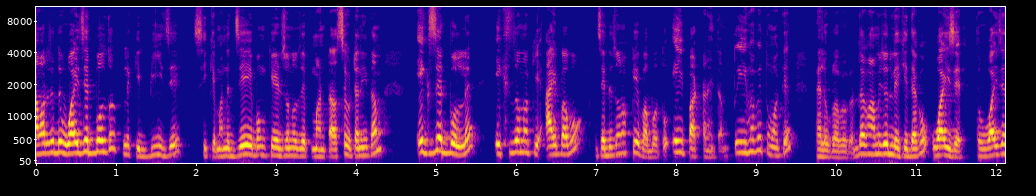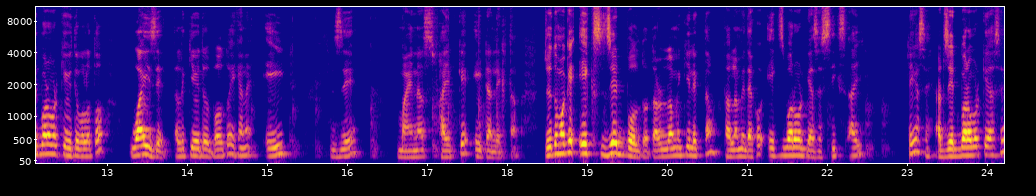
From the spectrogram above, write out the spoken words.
আমার যদি ওয়াই জেড বলতো, তাহলে কি বি জে সি কে মানে জে এবং কে এর জন্য যে মানটা আছে ওটা নিতাম। এক্স জেড বললে এক্স জন্য কি আই পাবো জেড এর জন্য কে পাবো, তো এই পার্টটা নিতাম। তো এইভাবে তোমাকে ভ্যালুগুলো বের দেখো আমি যদি লিখি, দেখো ওয়াই জেড তো ওয়াই জেড বরাবর কি হইতে বলতো? ওয়াই জেড তাহলে কি হইতে বলতো? এখানে eight j minus five k এইটা লিখতাম। যদি তোমাকে এক্স জেড বলতো, তাহলে আমি কি লিখতাম? তাহলে আমি দেখো এক্স বরাবর কি আছে? সিক্স আই ঠিক আছে? আর জেড বরাবর কি আছে?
